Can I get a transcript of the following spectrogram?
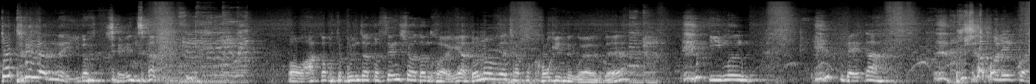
또 틀렸네. 이런 젠장. 어 아까부터 문 잡고 생쇼하던 그 아이 야 너는 왜 자꾸 거기 있는 거야 근데? 이문 내가 부셔버릴 거야.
